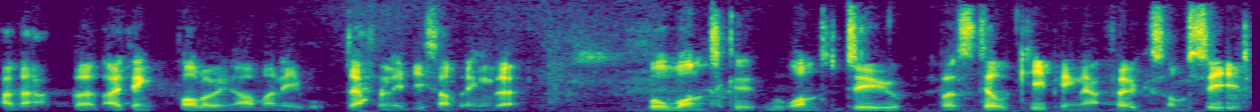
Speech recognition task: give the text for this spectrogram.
like that. But I think following our money will definitely be something that we'll want to want to do, but still keeping that focus on seed.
